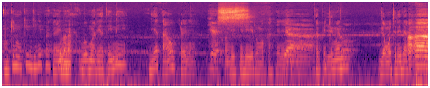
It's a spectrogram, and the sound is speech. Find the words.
Mungkin mungkin gini pak kayaknya Gimana? Bu Mariati ini dia tahu kayaknya Yes. kondisi di rumah kakeknya. Ya, Tapi gitu. cuman nggak mau cerita. Ah, ah,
